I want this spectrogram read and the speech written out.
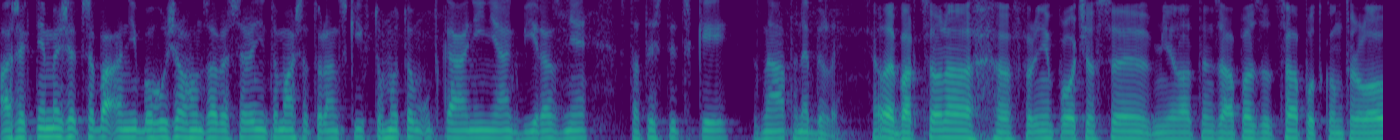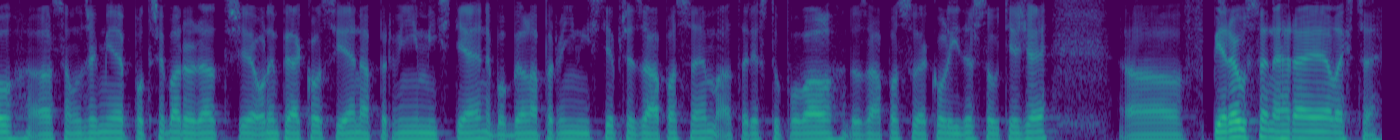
A řekněme, že třeba ani bohužel Honza Veselení, Tomáš Satoranský v tomto utkání nějak výrazně statisticky znát nebyli. Hele, Barcelona v prvním poločase měla ten zápas docela pod kontrolou. Samozřejmě je potřeba dodat, že Olympiakos je na prvním místě, nebo byl na prvním místě před zápasem a tedy vstupoval do zápasu jako lídr soutěže. V Pireu se nehraje lehce.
